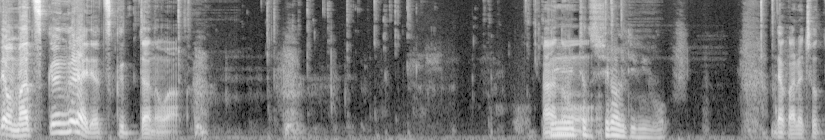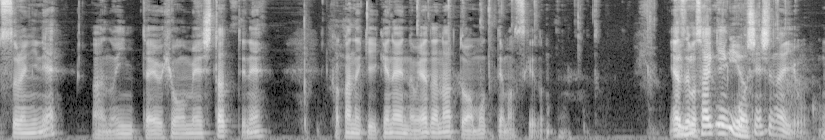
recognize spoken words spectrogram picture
でも松くんぐらいで作ったのは、あの、えー、ちょっと調べてみよだからちょっとそれにね、あの、引退を表明したってね、書かなきゃいけないのは嫌だなとは思ってますけども。いや、でも最近更新してないよ。ウ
